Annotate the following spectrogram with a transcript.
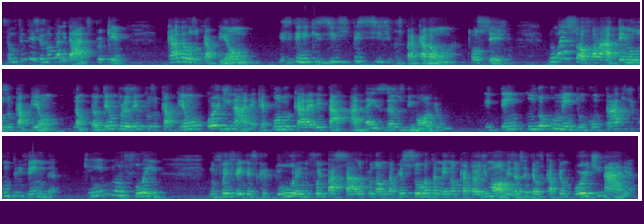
São 36 modalidades. Por quê? Cada uso capião existem requisitos específicos para cada uma. Ou seja, não é só falar, ah, tenho uso capião. Não, eu tenho, por exemplo, uso capião ordinária, que é quando o cara ele está há 10 anos no imóvel e tem um documento, um contrato de compra e venda, que não foi não foi feita a escritura e não foi passado para o nome da pessoa também no cartório de imóveis. Aí você tem o uso capião ordinária.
